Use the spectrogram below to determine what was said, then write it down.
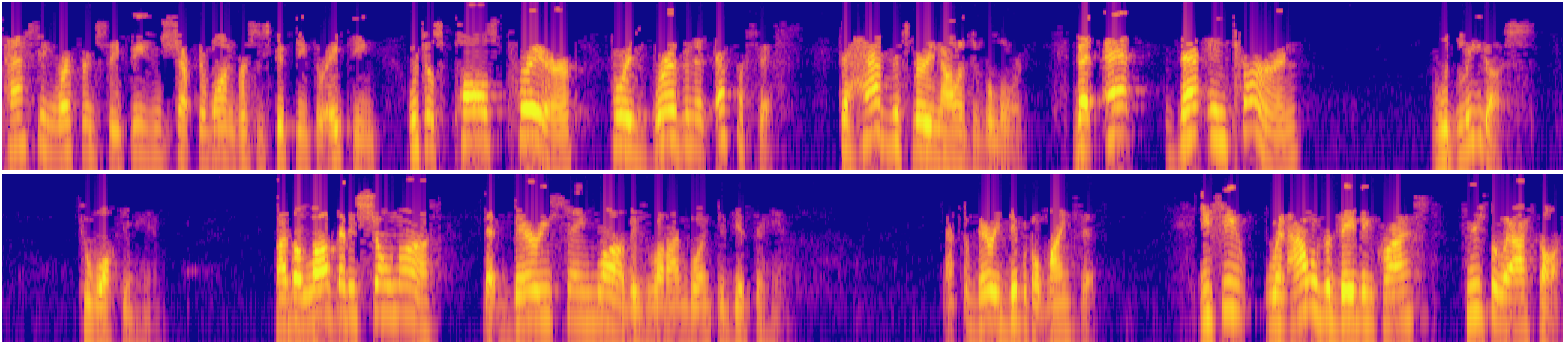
passing reference to Ephesians chapter 1, verses 15 through 18, which was Paul's prayer for his brethren at Ephesus to have this very knowledge of the Lord. That at, that in turn would lead us to walk in Him. By the love that is shown us, that very same love is what I'm going to give to Him. That's a very difficult mindset. You see, when I was a babe in Christ, here's the way I thought.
